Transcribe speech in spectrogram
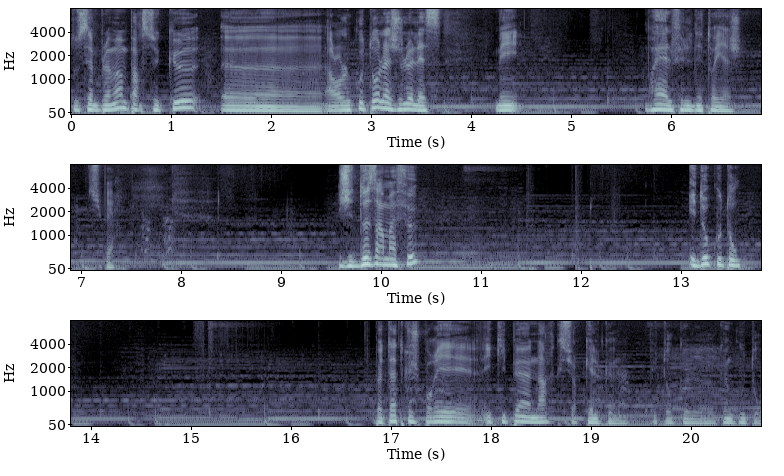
Tout simplement parce que... Euh, alors le couteau, là, je le laisse. Mais... Ouais, elle fait le nettoyage. Super. J'ai deux armes à feu. Deux couteaux. Peut-être que je pourrais équiper un arc sur quelqu'un plutôt qu'un couteau.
